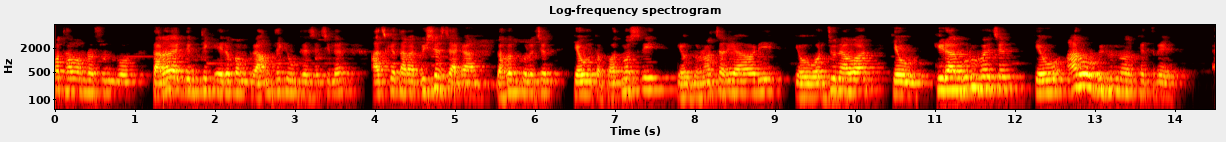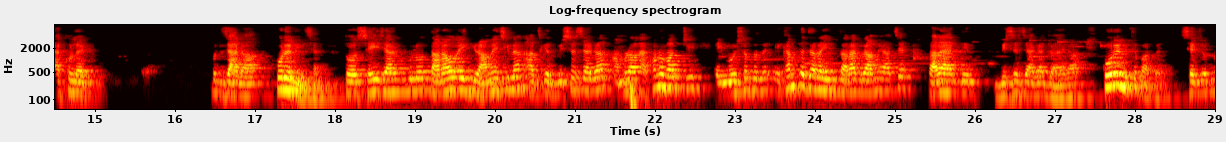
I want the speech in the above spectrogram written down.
কথাও আমরা শুনব। তারাও একদিন ঠিক এরকম গ্রাম থেকে উঠে এসেছিলেন। আজকে তারা বিশেষ জায়গা দখল করেছেন। কেউ তো পদ্মশ্রী, কেউ দ্রোণাচার্য অ্যাওয়ার্ডি কেউ অর্জুন অ্যাওয়ার্ড, কেউ ক্রীড়া গুরু হয়েছেন, কেউ আরও বিভিন্ন ক্ষেত্রে অ্যাকোলেট জায়গা করে নিয়েছেন। তো সেই জায়গাগুলো তারাও এই গ্রামে ছিলেন, আজকের বিশেষ জায়গা। আমরা এখনও ভাবছি এই মহিষাদলের এখানকার যারা এই তারা গ্রামে আছে, তারা একদিন বিশেষ জায়গায় জায়গা করে নিতে পারবেন সেজন্য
